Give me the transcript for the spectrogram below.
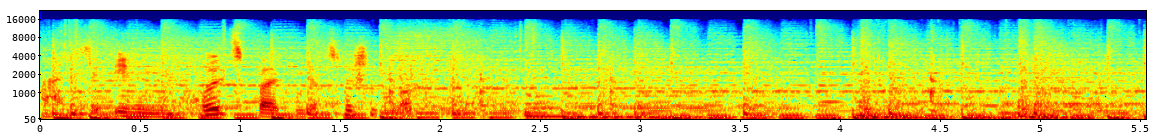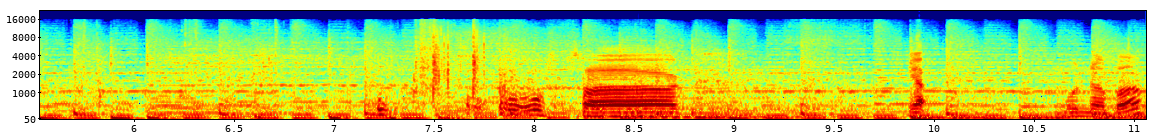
Ah, diese edlen Holzbalken dazwischen. Oh. Oh, oh, oh, fuck. Ja, wunderbar.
